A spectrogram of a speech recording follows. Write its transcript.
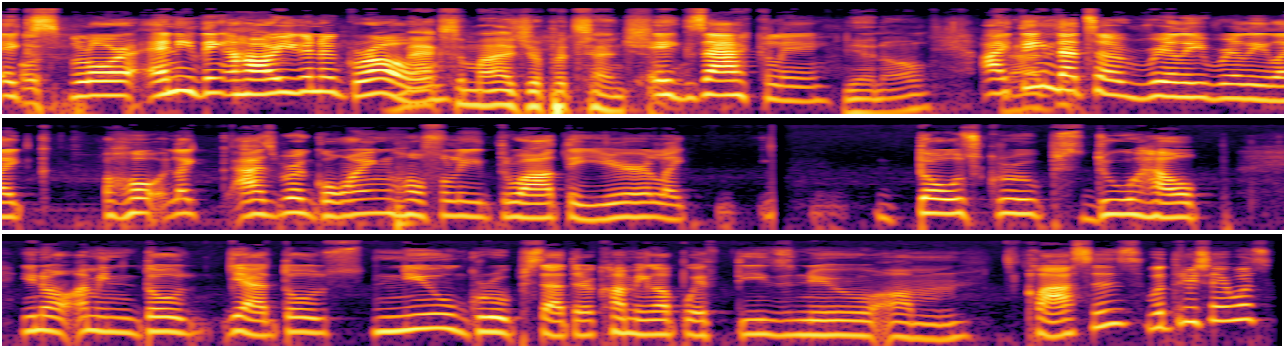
Explore anything. How are you going to grow? maximize your potential? Exactly. you know. I think that's a really, really like, ho- like as we're going, hopefully throughout the year, like those groups do help. You know, I mean, those yeah, those new groups that they're coming up with these new um classes. What did you say it was?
